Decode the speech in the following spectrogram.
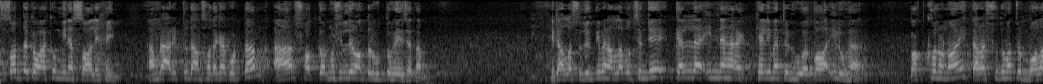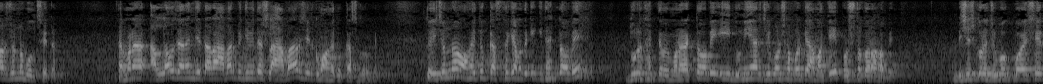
আসদ্দাকা ওয়াকুম মিনাস সালিহিন। আমরা আরেকটু দান সদাকা করতাম আর সৎকর্মশীলদের অন্তর্ভুক্ত হয়ে যেতাম। এটা আল্লাহ সুযোগ দিবেন। আল্লাহ বলছেন যে, কাল্লা ইন্নাহা কালিমাতুন হুয়া কাইলুহা। কখনো নয়, তারা শুধুমাত্র বলার জন্য বলছে এটা। তার মানে আল্লাহও জানেন যে তারা আবার পৃথিবীতে আসলে আবার সেরকম অহেতুক কাজ করবে। তো এই জন্য অহেতুক কাজ থেকে আমাদেরকে কি থাকতে হবে? দূরে থাকতে হবে। মনে রাখতে হবে, এই দুনিয়ার জীবন সম্পর্কে আমাকে প্রশ্ন করা হবে। বিশেষ করে যুবক বয়সের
